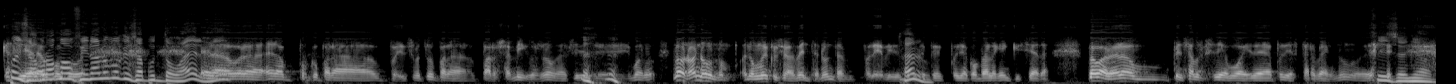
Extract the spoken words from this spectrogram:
casi Pois pues a broma pouco, ao final hubo que se apuntou a ela, era, eh? era, era un pouco para sobre todo para para os amigos, non? Así, eh, bueno, no, no, no, non, non exclusivamente, non tan podía claro. podía comprarla quen quixera. Pero bueno, era un, pensamos que sería boa idea, podía estar ben, non? Sí, señor.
